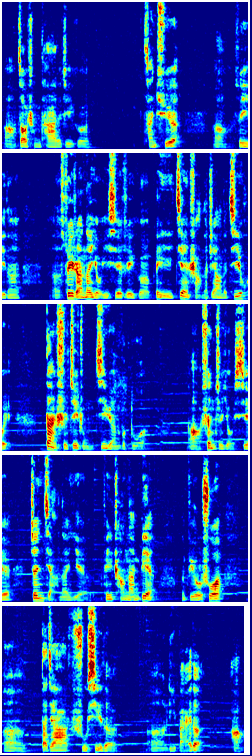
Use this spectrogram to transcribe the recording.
啊，造成它的这个残缺啊。所以呢，呃，虽然呢有一些这个被鉴赏的这样的机会，但是这种机缘不多。啊，甚至有些真假呢也非常难辨。那比如说，呃，大家熟悉的，呃，李白的啊，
